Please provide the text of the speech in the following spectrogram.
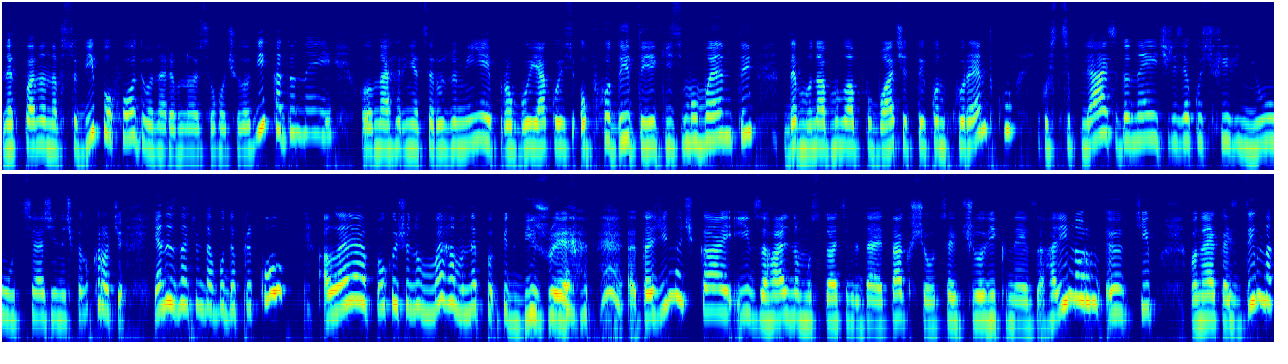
не впевнена в собі, походу, вона ревнує свого чоловіка до неї. Головна героїня це розуміє і пробує якось обходити якісь моменти, де вона б могла б побачити конкурентку, якось цепляється до неї через якусь фігню. Ця жіночка. Ну, коротше, я не знаю, чим там буде прикол, але поки що ну, мега мене підбіжує та жіночка, і в загальному ситуація виглядає так, що цей чоловік в неї взагалі норм е, тип, вона якась дивна.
